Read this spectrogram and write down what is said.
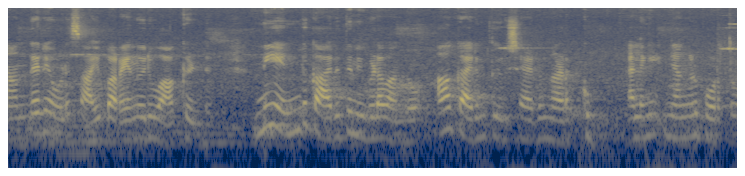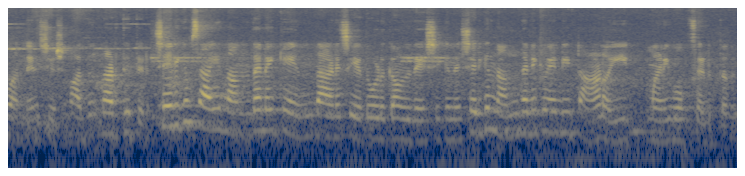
നന്ദനയോട് സായി പറയുന്ന ഒരു വാക്കുണ്ട്. നീ എന്ത് കാര്യത്തിന് ഇവിടെ വന്നോ ആ കാര്യം തീർച്ചയായിട്ടും നടക്കും. അല്ലെങ്കിൽ ഞങ്ങൾ പുറത്ത് വന്നതിന് ശേഷം അത് നടത്തി തരും. ശരിക്കും സായി നന്ദനയ്ക്ക് എന്താണ് ചെയ്തു കൊടുക്കാൻ ഉദ്ദേശിക്കുന്നത്? ശരിക്കും നന്ദനയ്ക്ക് വേണ്ടിയിട്ടാണോ ഈ മണി ബോക്സ് എടുത്തത്?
